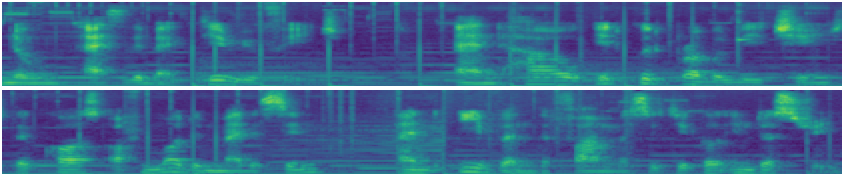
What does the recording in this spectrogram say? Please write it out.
known as the bacteriophage and how it could probably change the course of modern medicine and even the pharmaceutical industry.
